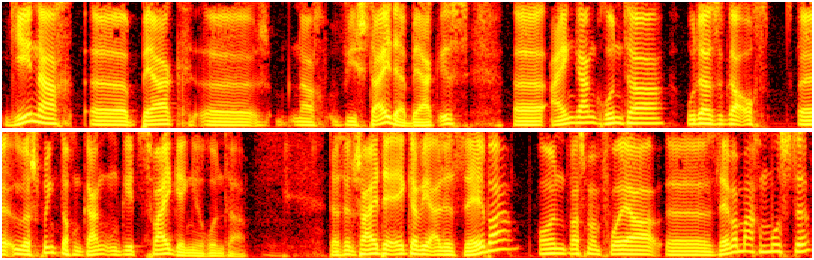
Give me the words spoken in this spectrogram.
je nach äh, Berg, äh, nach wie steil der Berg ist, äh, Eingang runter oder sogar auch äh, überspringt noch einen Gang und geht zwei Gänge runter. Das entscheidet der LKW alles selber und was man vorher äh, selber machen musste,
